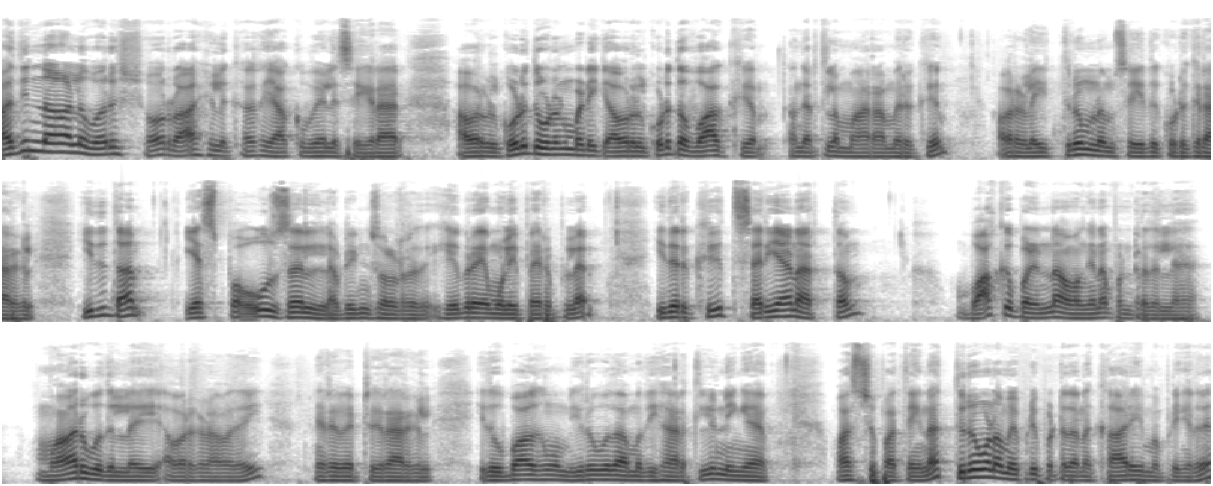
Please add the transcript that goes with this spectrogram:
பதினாலு வருஷம் ராகேலுக்காக யாக்கு வேலை செய்கிறார். அவர்கள் கொடுத்த உடன்படிக்கை அவர்கள் கொடுத்த வாக்கு அந்த இடத்துல மாறாமல் இருக்குது அவர்களை திருமணம் செய்து கொடுக்கிறார்கள். இதுதான் எஸ்பௌசல் அப்படின்னு சொல்கிறது ஹிப்ரே மொழிபெயர்ப்பில் இதற்கு சரியான அர்த்தம் வாக்கு பண்ணினா அவங்க என்ன பண்ணுறதில்ல மாறுவதில்லை. அவர்கள் அதை நிறைவேற்றுகிறார்கள். இது உபாகமம் இருபதாம் அதிகாரத்திலையும் நீங்கள் வாசித்து பார்த்தீங்கன்னா திருமணம் எப்படிப்பட்டதான காரியம் அப்படிங்கிறத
